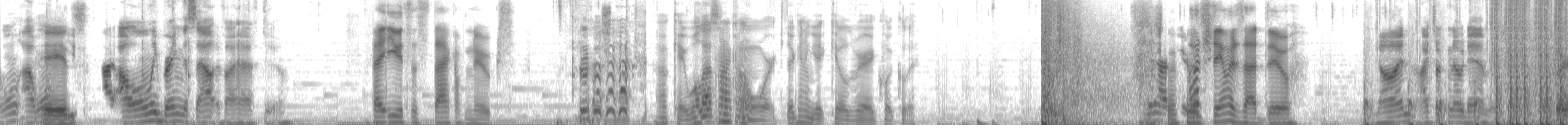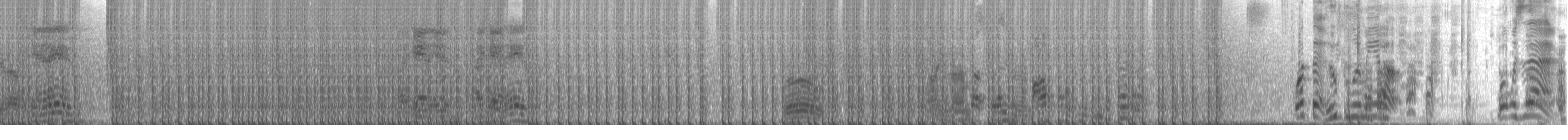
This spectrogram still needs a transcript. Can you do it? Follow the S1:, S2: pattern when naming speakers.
S1: I won't. I won't. Use, I, I'll only bring this out if I have to.
S2: Bet you it's a stack of nukes.
S3: Okay, well that's not gonna work. They're gonna get killed very quickly.
S1: Get out of
S2: How much damage does that do?
S1: None. I took no damage.
S4: Fair enough.
S5: Can't aim. I can't aim. I can't aim.
S4: Whoa. Oh, you know, I'm just messing around.
S1: What the? Who blew me up? What was that?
